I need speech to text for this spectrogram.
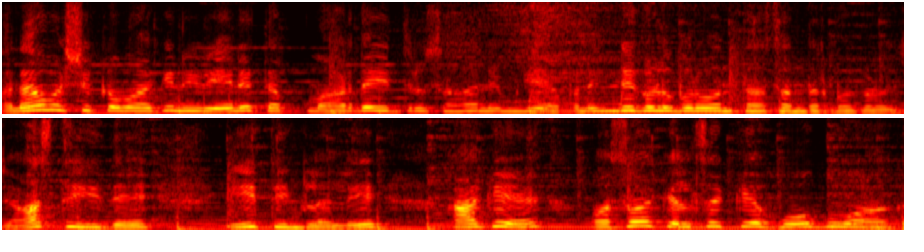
ಅನಾವಶ್ಯಕವಾಗಿ ನೀವೇನೇ ತಪ್ಪು ಮಾಡದೇ ಇದ್ದರೂ ಸಹ ನಿಮಗೆ ಅಪನಿಂದೆಗಳು ಬರುವಂತಹ ಸಂದರ್ಭಗಳು ಜಾಸ್ತಿ ಇದೆ ಈ ತಿಂಗಳಲ್ಲಿ. ಹಾಗೆ ಹೊಸ ಕೆಲಸಕ್ಕೆ ಹೋಗುವಾಗ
